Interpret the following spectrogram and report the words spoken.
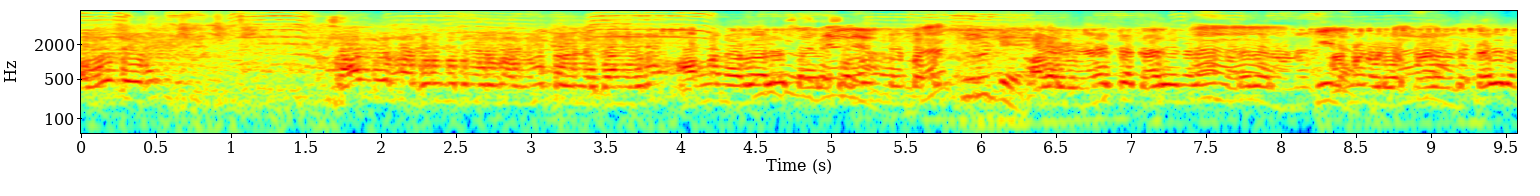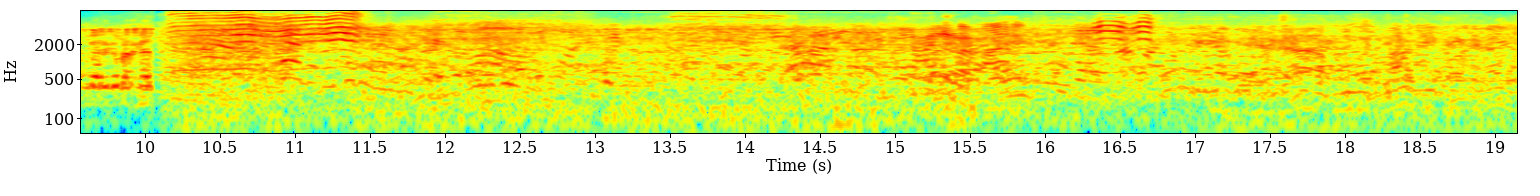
முனீஸ்வரர் சாந்தோர்ண குடும்பத்தினர்கள் நீட்டியுள்ள காணிகளும் அம்மன் அருளால் சகல செல்வம் மேம்பட்டு சுருட்டு அவர்கள் நினைத்த காரியங்களும் நிறைவேறணும் அம்மனுடைய அந்த கை அங்க இருக்கு பாருங்க. ஆலத்தூர்,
